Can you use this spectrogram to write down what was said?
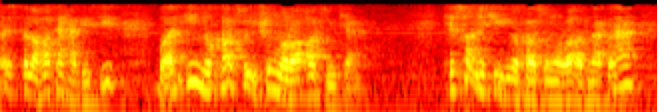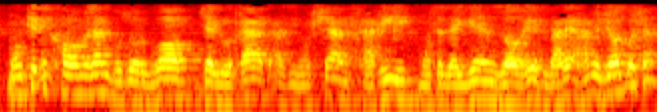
اصطلاحات حدیثی باید این نکات رو ایشون مراعات می‌کرد. کسانی که این نکات رو مراعات نکنن ممکنه کاملا بزرگوار جلیل قدر عظیم الشأن فقیه متدین زاهد وره همه جال باشن.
